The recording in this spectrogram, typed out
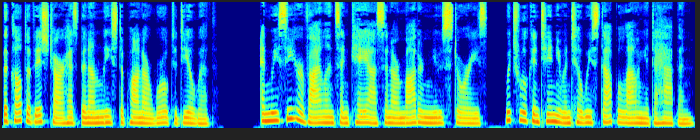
the cult of Ishtar has been unleashed upon our world to deal with. And we see her violence and chaos in our modern news stories, which will continue until we stop allowing it to happen.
